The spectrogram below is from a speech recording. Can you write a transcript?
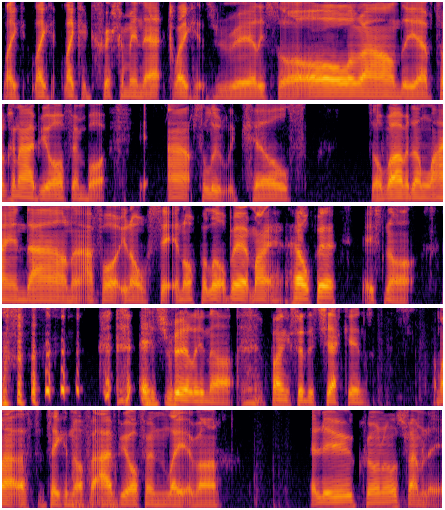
like like like a crick in my neck, like it's really sore all around the. I've took an ibuprofen, but it absolutely kills. So rather than lying down, I thought you know sitting up a little bit might help it. It's not. it's really not. Thanks for the check-in. I might have to take an offer. I'll be off him later on. Hello, Chronos family.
